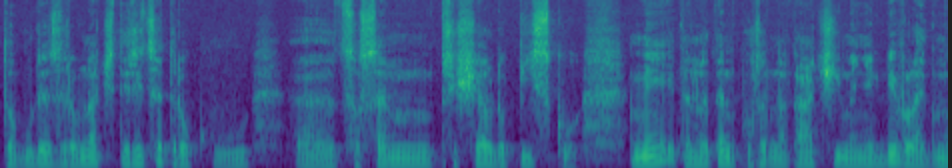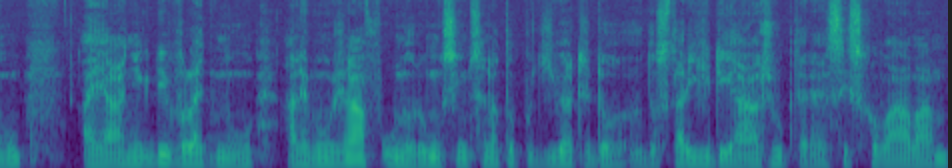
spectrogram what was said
to bude zrovna 40 roků, eh, co jsem přišel do Písku. My tenhle ten pořad natáčíme někdy v lednu a já někdy v lednu, anebo možná v únoru, musím se na to podívat do, do starých diářů, které si schovávám,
